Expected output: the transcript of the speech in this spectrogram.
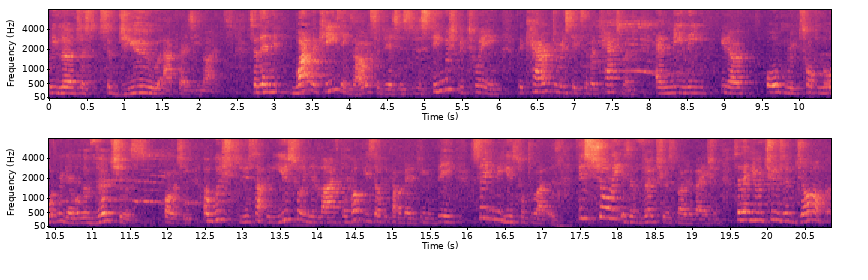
We learn to subdue our crazy minds. So then one of the key things I would suggest is to distinguish between the characteristics of attachment and merely, you know, ordinary, talking ordinary level, the virtuous quality, a wish to do something useful in your life to help yourself become a better human being, so you can be useful to others. This surely is a virtuous motivation. So then you would choose a job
